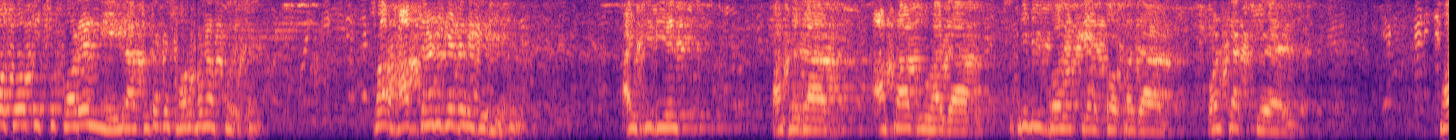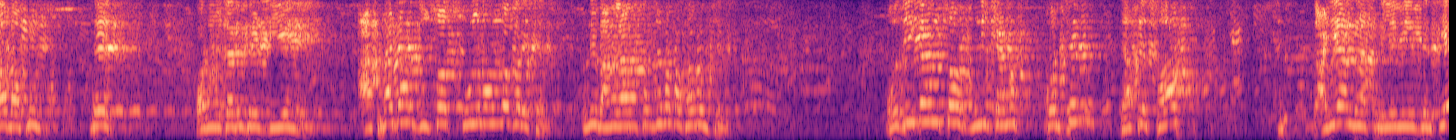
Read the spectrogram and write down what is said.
বছর কিছু করেননি, এই রাজ্যটাকে সর্বনাশ করেছেন। সব হাফ ঝাঁড়ি কেটে রেখে দিয়েছেন আইসিডিএস পাঁচ হাজার, আশা দু হাজার সিভিক ভলেন্টিয়ার দশ হাজার, কন্ট্রাকচুয়াল সব অফিস শেষ। কর্মচারীদের ডিএনএ আট হাজার দুশো স্কুল বন্ধ করেছেন। উনি বাংলা ভাষার জন্য কথা বলছেন। অধিকাংশ উনি কেন করছেন? যাতে সব গার্ডিয়ানরা, ছেলে মেয়েদেরকে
